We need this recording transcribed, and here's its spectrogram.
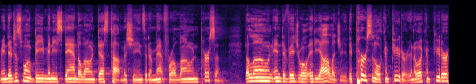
I mean, there just won't be many standalone desktop machines that are meant for a lone person. The lone individual ideology, the personal computer, you know, a computer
